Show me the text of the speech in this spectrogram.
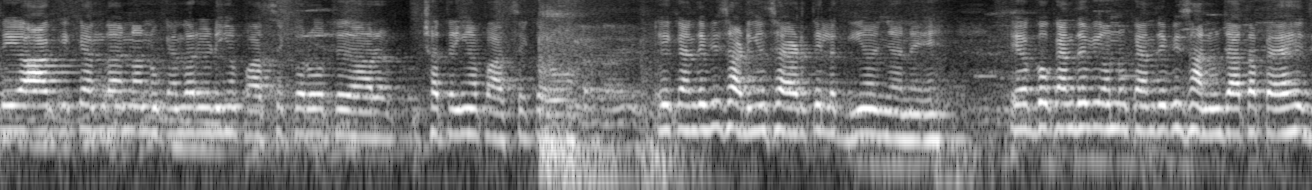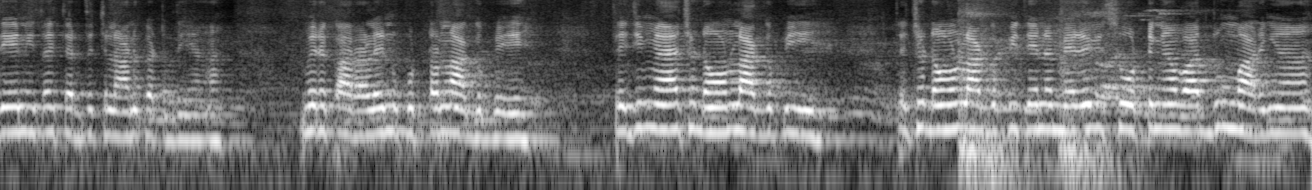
ਤੇ ਆ ਕੇ ਕਹਿੰਦਾ ਇਹਨਾਂ ਨੂੰ ਕਹਿੰਦਾ ਰੇੜੀਆਂ ਪਾਸੇ ਕਰੋ ਤੇ ਯਾਰ ਛਤਰੀਆਂ ਪਾਸੇ ਕਰੋ। ਇਹ ਕਹਿੰਦੇ ਵੀ ਸਾਡੀਆਂ ਸਾਈਡ ਤੇ ਲੱਗੀਆਂ ਹੋਈਆਂ ਨੇ। ਇਹ ਅੱਗੋਂ ਕਹਿੰਦੇ ਵੀ ਉਹਨੂੰ ਕਹਿੰਦੇ ਵੀ ਸਾਨੂੰ ਜਾਂ ਤਾਂ ਪੈਸੇ ਦੇ ਨਹੀਂ ਤਾਂ ਤੇਰੇ ਤੇ ਚਲਾਨ ਕੱਟਦੇ ਆ। ਮੇਰੇ ਘਰ ਵਾਲੇ ਨੂੰ ਕੁੱਟਣ ਲੱਗ ਪਏ। ਤੇ ਜੀ ਮੈਂ ਛਡਾਉਣ ਲੱਗ ਪਈ। ਤੇ ਛਡਾਉਣ ਲੱਗ ਪਈ ਤੇ ਇਹਨੇ ਮੇਰੇ ਵੀ ਸੋਟੀਆਂ ਵਾਧੂ ਮਾਰੀਆਂ।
